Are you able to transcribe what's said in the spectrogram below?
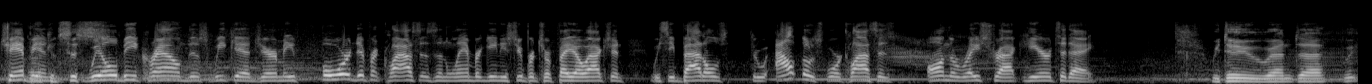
Champions uh, will be crowned this weekend, Jeremy. Four different classes in Lamborghini Super Trofeo action. We see battles throughout those four classes on the racetrack here today. We do, and uh, we,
